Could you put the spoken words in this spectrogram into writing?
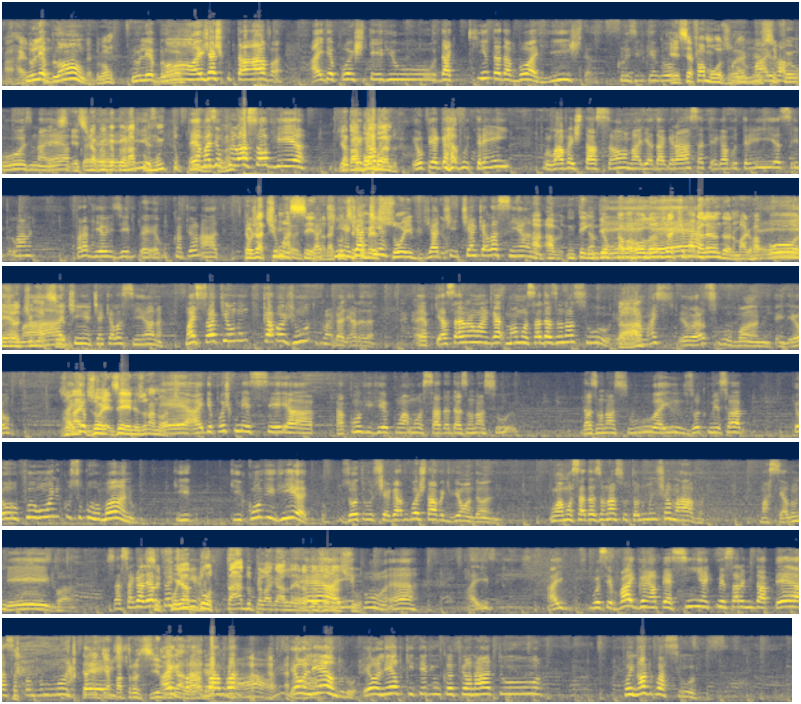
Ah, no Leblon. Leblon. no Leblon, Boa. aí já escutava. Aí depois teve o da Quinta da Boa Vista. Inclusive quem ganhou Esse é famoso, foi né? o Mário esse foi o- Raposo na esse- época. esse já foi um é campeonato com isso. muito É, mas eu público, fui né? lá só ver. Já Eu tava pegava- bombando. Eu pegava o trem, pulava a estação, Maria da Graça, pegava o trem e ia sempre lá para ver os, eh, o campeonato. Então já tinha uma cena, Já né? tinha- Quando você já começou tinha, e Já tinha, tinha aquela cena. a- a- entendeu o que Também, tava rolando, já tinha uma é. galera andando. Mário Raposo, É, já tinha uma cena. Tinha, tinha aquela cena. Mas só que eu não ficava junto com a galera da. É, porque essa era uma, uma moçada da Zona Sul. Eu Tá. era mais. Eu era suburbano, entendeu? Zona, Aí depois- Zo- ZN, Zona Norte. é, aí depois comecei a, a conviver com a moçada da Zona Sul, da Zona Sul, aí os outros começaram a. Eu fui o único suburbano que, que convivia. Os outros chegavam e gostavam de ver eu andando. Com a moçada da Zona Sul, todo mundo chamava. Marcelo Neiva, essa galera Você foi todinha. adotado pela galera É, da Zona aí, Sul. pum, é. Aí, aí você vai ganhar pecinha, aí começaram a me dar peça, pum, pum, montei. Tinha patrocínio da Aí, galera. pá, pá, pá. Eu lembro, eu lembro que teve um campeonato. Foi em Nova Iguaçu.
